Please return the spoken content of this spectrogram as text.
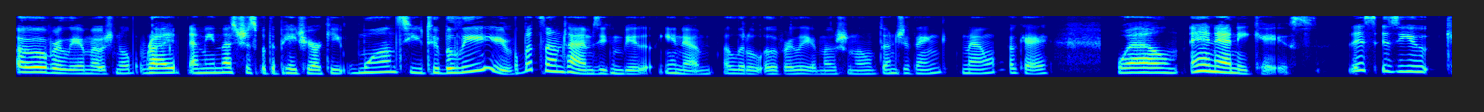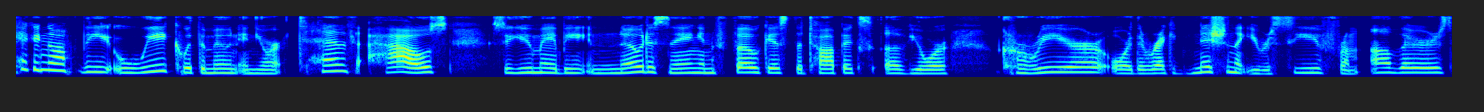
overly emotional, right? I mean, that's just what the patriarchy wants you to believe. But sometimes you can be, you know, a little overly emotional, don't you think? No? Okay. Well, in any case, this is you kicking off the week with the moon in your 10th house, so you may be noticing and focus the topics of your career or the recognition that you receive from others,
